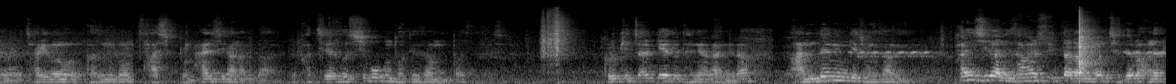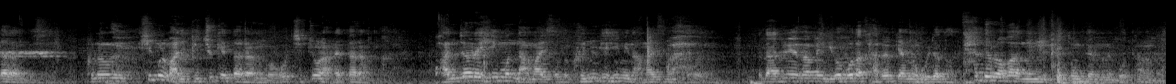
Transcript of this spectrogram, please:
어, 자기는 가슴 운동 40분, 1시간 한다. 같이 해서 15분 버틴 사람 못 봤어 사실. 그렇게 짧게 해도 되냐가 아니라 안 되는 게 정상이에요. 1시간 이상 할 수 있다는 건 제대로 안 했다라는 뜻이에요. 그럼 힘을 많이 비축했다라는 거고 집중을 안 했다라는 거. 관절의 힘은 남아 있어도 근육의 힘이 남아 있으면 안 되거든요. 나중에 가면 이거보다 가볍게 하면 오히려 더 타들어가는 고통 때문에 못 하는 거예요.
